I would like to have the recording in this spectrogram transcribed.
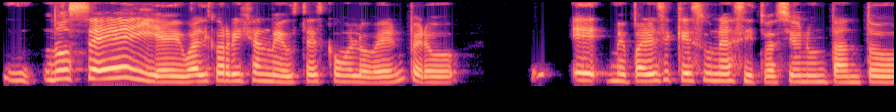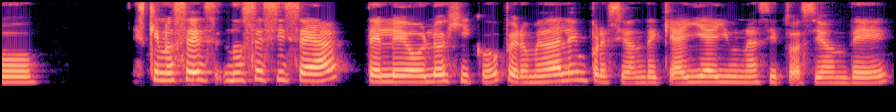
no sé, y igual corríjanme ustedes cómo lo ven, pero eh, me parece que es una situación un tanto, es que no sé, no sé si sea teleológico, pero me da la impresión de que ahí hay una situación de,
